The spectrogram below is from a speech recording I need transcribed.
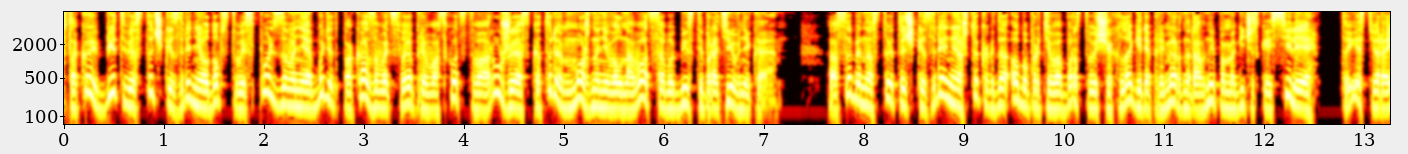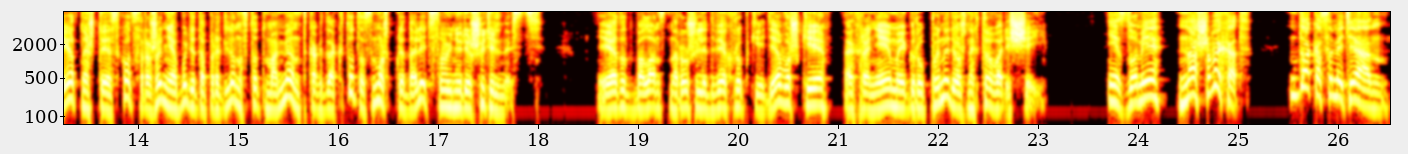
В такой битве с точки зрения удобства использования будет показывать свое превосходство оружия, с которым можно не волноваться об убийстве противника особенно с той точки зрения, что когда оба противоборствующих лагеря примерно равны по магической силе, то есть вероятность, что исход сражения будет определен в тот момент, когда кто-то сможет преодолеть свою нерешительность. И этот баланс нарушили две хрупкие девушки, охраняемые группой надежных товарищей. «Изуми, наш выход! Да, Касамитян!»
